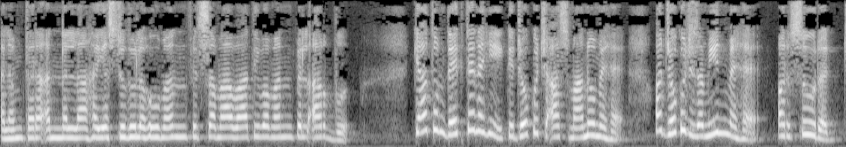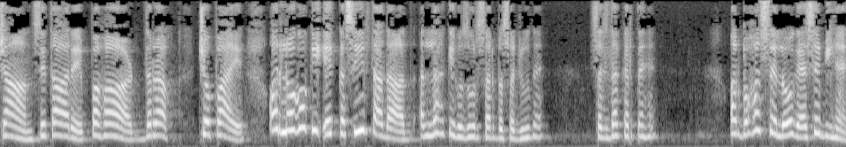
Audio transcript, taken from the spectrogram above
الم تر ان اللہ یسجد له من فی السماوات و من فی الارض؟ کیا تم دیکھتے نہیں کہ جو کچھ آسمانوں میں ہے اور جو کچھ زمین میں ہے، اور سورج، چاند، ستارے، پہاڑ، درخت، چوپائے اور لوگوں کی ایک کثیر تعداد اللہ کے حضور سر بسجود ہے، سجدہ کرتے ہیں؟ اور بہت سے لوگ ایسے بھی ہیں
